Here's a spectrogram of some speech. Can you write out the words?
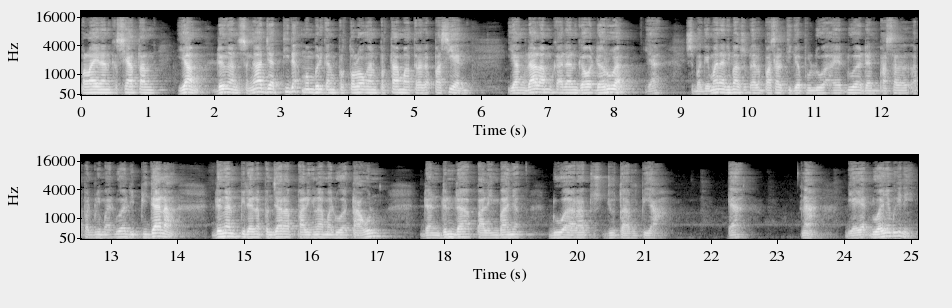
pelayanan kesehatan yang dengan sengaja tidak memberikan pertolongan pertama terhadap pasien yang dalam keadaan gawat darurat ya sebagaimana dimaksud dalam pasal 32 ayat 2 dan pasal 85 ayat 2 dipidana dengan pidana penjara paling lama 2 tahun dan denda paling banyak 200 juta rupiah. Ya. Nah, di ayat 2-nya begini.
